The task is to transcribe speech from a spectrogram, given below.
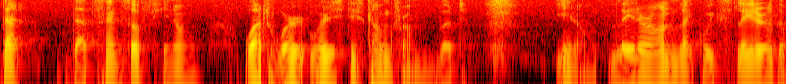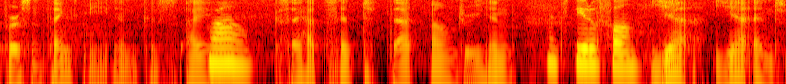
that that sense of, you know, what where where is this coming from? But you know, later on, like weeks later, the person thanked me, and because I wow, because I had set that boundary and that's beautiful. yeah yeah and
